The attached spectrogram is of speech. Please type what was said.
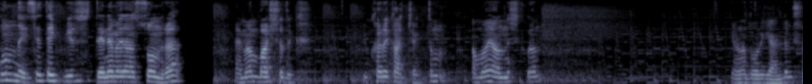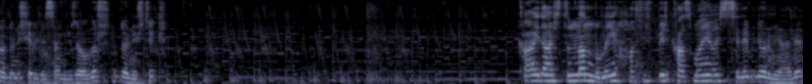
Bunda ise tek bir denemeden sonra hemen başladık. Yukarı kaçacaktım ama yanlışlıkla yana doğru geldim. Şuna dönüşebilirsem güzel olur. Dönüştük. Kaydı açtığımdan dolayı hafif bir kasmayı hissedebiliyorum yani.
